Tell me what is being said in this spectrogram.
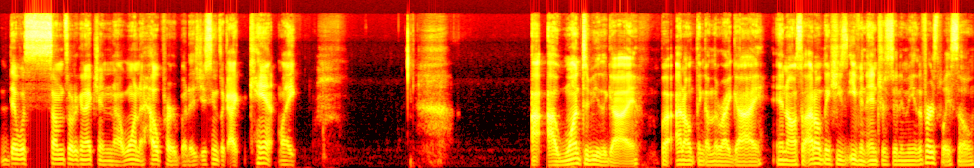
there was some sort of connection and I want to help her, but it just seems like I can't like I, I want to be the guy, but I don't think I'm the right guy. And also I don't think she's even interested in me in the first place. So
